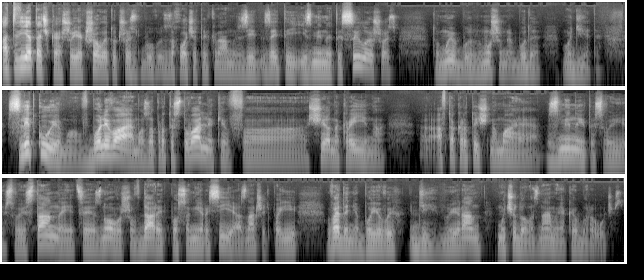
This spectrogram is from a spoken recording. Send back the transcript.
ответочка, що якщо ви тут щось захочете к нам зайти і змінити силою щось, то ми змушені будемо діяти. Слідкуємо, вболіваємо за протестувальників. Е, Ще одна країна е, автократична має змінити свої, свої стани, і це знову ж вдарить по самій Росії, а значить по її веденню бойових дій. Ну, Іран ми чудово знаємо, який бере участь.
